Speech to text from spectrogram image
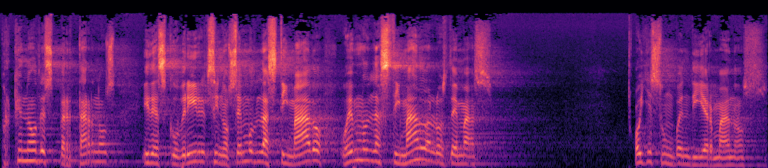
¿Por qué no despertarnos y descubrir si nos hemos lastimado o hemos lastimado a los demás? Hoy es un buen día, hermanos,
